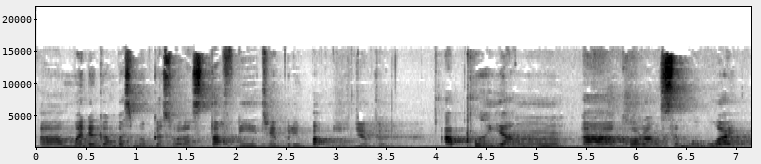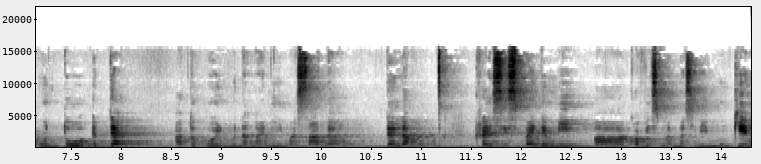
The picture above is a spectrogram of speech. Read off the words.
uh, mandakan Bas merupakan seorang staff di Trampoline Park ni, Ya betul. Apa yang uh, korang semua buat untuk adapt ataupun menangani masalah dalam krisis pandemik uh, COVID-19 ini? Mungkin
